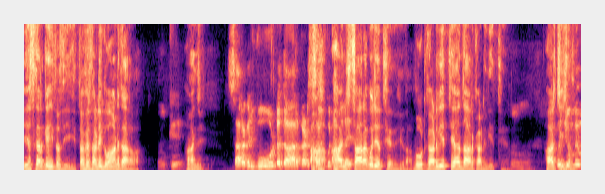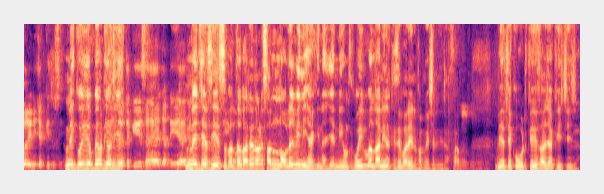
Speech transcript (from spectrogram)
ਇਸ ਕਰਕੇ ਅਸੀਂ ਤਸਦੀਕ ਕੀਤਾ। ਫਿਰ ਸਾਡੇ ਗਵਾਂਢ ਘਰ ਵਾ। ਓਕੇ। ਹਾਂਜੀ। ਸਾਰਾ ਕੁਝ ਵੋਟ ਆਧਾਰ ਕਾਰਡ ਸਭ ਕੁਝ ਹਾਂਜੀ ਸਾਰਾ ਕੁਝ ਇੱਥੇ ਆ ਜਿਹਦਾ ਵੋਟ ਕਾਰਡ ਵੀ ਇੱਥੇ ਆ ਆਧਾਰ ਕਾਰਡ ਵੀ ਇੱਥੇ ਆ। ਹੂੰ। ਹਰ ਕੋਈ ਚੀਜ਼। ਜ਼ਿੰਮੇਵਾਰੀ ਨਹੀਂ ਚੱਕੀ ਤੁਸੀਂ? ਨਹੀਂ ਕੋਈ ਜ਼ਿੰਮੇਵਾਰੀ ਅਸੀਂ ਇਹਦੇ ਤੇ ਕੇਸ ਹੈ ਜਾਂ ਨਹੀਂ ਹੈ ਨਹੀਂ ਜੀ ਅਸੀਂ ਇਸ ਸੰਬੰਧ ਬਾਰੇ ਨਾਲੇ ਸਾਨੂੰ ਨੌਲੇਜ ਵੀ ਨਹੀਂ ਹੈਗੀ ਨਾ ਜੀ ਇੰਨੀ। ਹੁਣ ਕੋਈ ਵੀ ਬੰਦਾ ਨਹੀਂ ਨਾ ਕਿਸੇ ਬਾਰੇ ਇਨਫੋਰਮੇਸ਼ਨ ਨਹੀਂ ਰੱਖ ਸਕਦਾ ਵੀ ਤੇ ਕੋਰਟ ਕੇਸ ਆ ਜਾਂ ਕੀ ਚੀਜ਼ ਹੂੰ,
